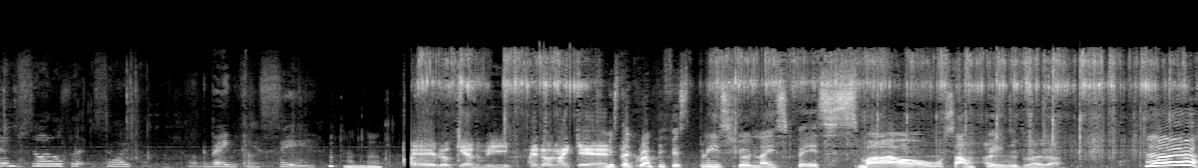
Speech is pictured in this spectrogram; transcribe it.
inside of it so I, so the baby can see. hmm Hey, look at me. I don't like it. Mr. Grumpy Face, please show nice face. Smile or something. I need to something. try that. Ah!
